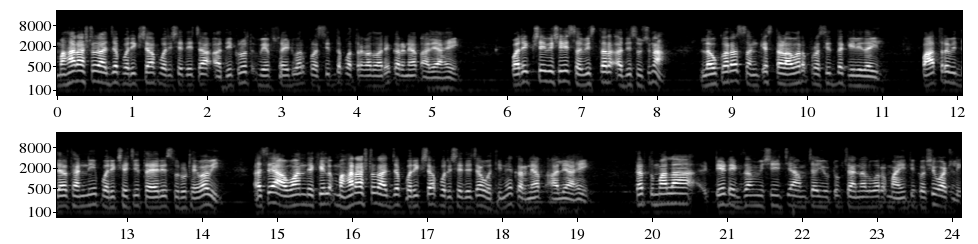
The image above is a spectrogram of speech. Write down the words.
महाराष्ट्र राज्य परीक्षा परिषदेच्या अधिकृत वेबसाईटवर प्रसिद्ध पत्रकाद्वारे करण्यात आले आहे. परीक्षेविषयी सविस्तर अधिसूचना लवकरच संकेतस्थळावर प्रसिद्ध केली जाईल. पात्र विद्यार्थ्यांनी परीक्षेची तयारी सुरू ठेवावी. असे आव्हान देखील महाराष्ट्र राज्य परीक्षा परिषदेच्या वतीने करण्यात आले आहे. तर तुम्हाला टेट एक्झामविषयीची आमच्या यूट्यूब चॅनलवर माहिती कशी वाटली?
